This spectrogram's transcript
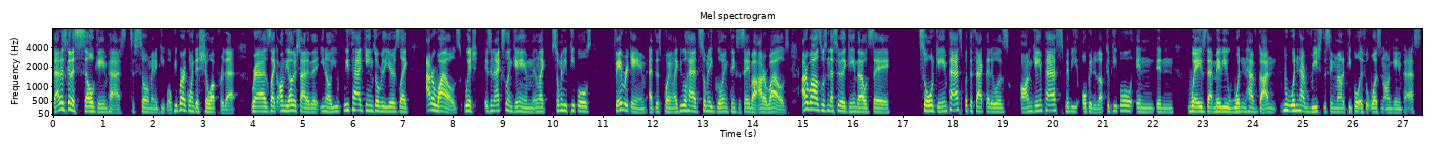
that is going to sell Game Pass to so many people. People are going to show up for that. Whereas, like on the other side of it, you know, you we've had games over the years like Outer Wilds, which is an excellent game, and like so many people's favorite game at this point. Like people had so many glowing things to say about Outer Wilds. Outer Wilds wasn't necessarily a game that I would say sold Game Pass, but the fact that it was on Game Pass maybe opened it up to people in in ways that maybe wouldn't have gotten wouldn't have reached the same amount of people if it wasn't on Game Pass.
